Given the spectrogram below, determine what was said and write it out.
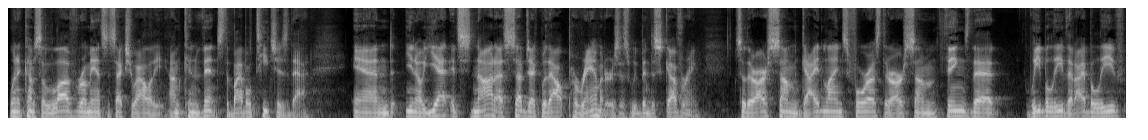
when it comes to love, romance, and sexuality. I'm convinced the Bible teaches that. And, you know, yet it's not a subject without parameters, as we've been discovering. So there are some guidelines for us. There are some things that we believe that I believe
